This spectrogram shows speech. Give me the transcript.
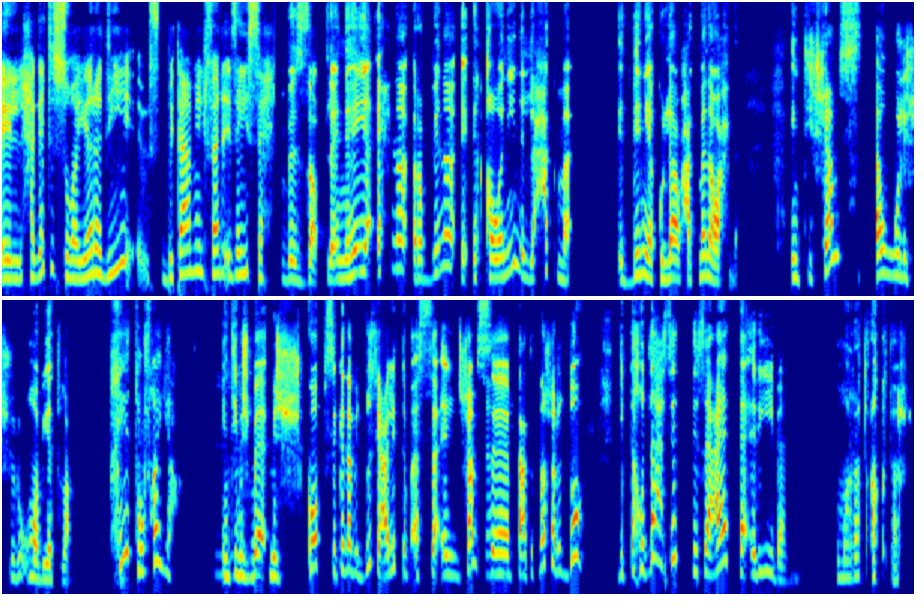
الحاجات الصغيرة دي بتعمل فرق زي السحر. بالظبط لأن هي إحنا ربنا القوانين اللي حاكمة الدنيا كلها وحاكمانا واحدة. انت الشمس أول الشروق ما بيطلع. خيط رفيع. انت مش ب... مش كوبس كده بتدوسي عليه بتبقى الس... الشمس. بتاعت 12 الظهر دي بتاخد لها ست ساعات تقريبا ومرات أكتر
